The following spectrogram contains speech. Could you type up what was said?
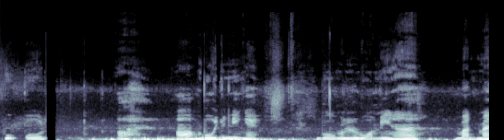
ผูกโบอ๋ออ๋อโบอยู่นี่ไง โบมันหลวมนี่นะมัดใหม่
